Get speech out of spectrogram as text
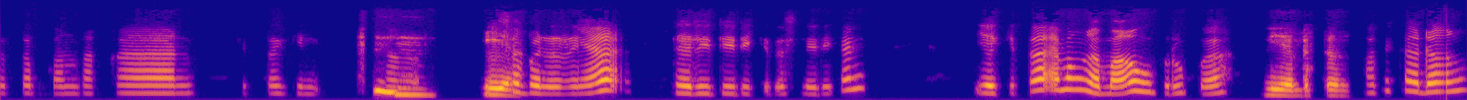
tetap kontakan kita gini nah, Iya, sebenarnya dari diri kita sendiri kan ya kita emang nggak mau berubah iya betul. tapi kadang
